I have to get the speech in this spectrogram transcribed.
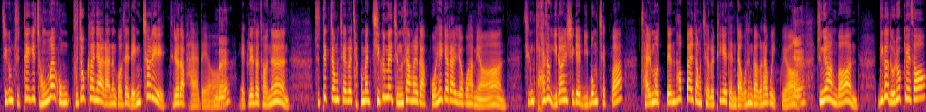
지금 주택이 정말 공, 부족하냐라는 것에 냉철히 들여다봐야 돼요. 네. 예, 그래서 저는 주택 정책을 자꾸만 지금의 증상을 갖고 해결하려고 하면 지금 계속 이런 식의 미봉책과 잘못된 헛발 정책을 피게 된다고 생각을 하고 있고요. 네. 중요한 건 네가 노력해서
